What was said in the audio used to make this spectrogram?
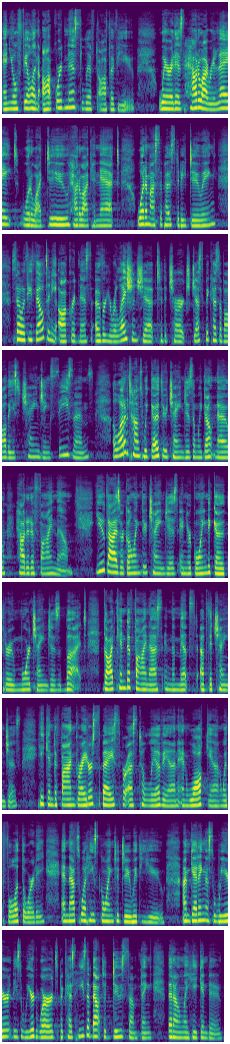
And you'll feel an awkwardness lift off of you, where it is, how do I relate? What do I do? How do I connect? What am I supposed to be doing? So, if you felt any awkwardness over your relationship to the church just because of all these changing seasons, a lot of times we go through changes and we don't know how to define them. You guys are going through changes and you're going to go through more changes, but God can define us in the midst of the changes. He can define greater space for us to live in and walk in with full authority, and that's what He's going to do with you. I'm getting this weird, these weird words because He's about to do something that only He can do.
